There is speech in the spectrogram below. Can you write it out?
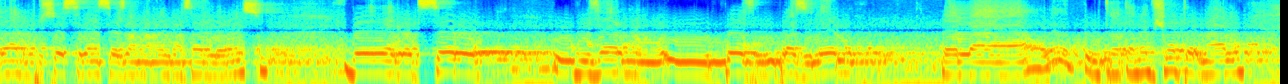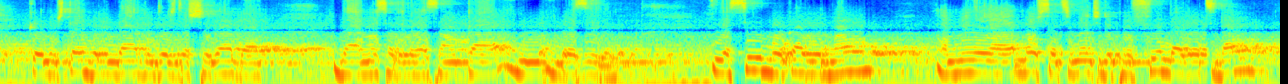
liderado por Sua Excelência João Manuel Gonçalves Lourenço, de agradecer o governo e o povo brasileiro pela, pelo tratamento fraternal que nos tem brindado desde a chegada da nossa delegação cá em Brasília. E assim, meu caro irmão, a minha, meu sentimento de profunda gratidão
